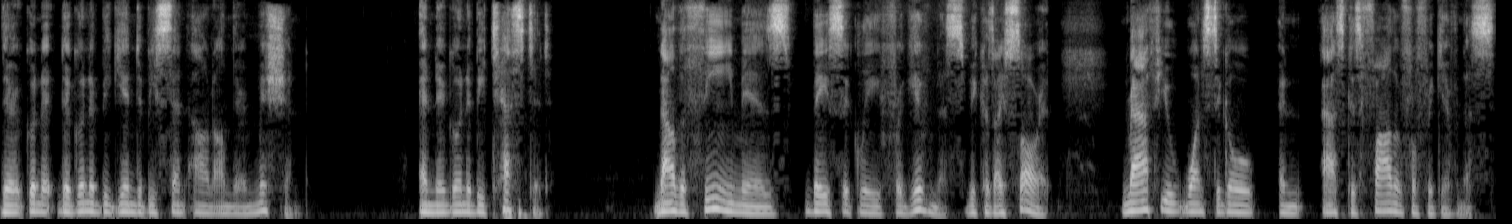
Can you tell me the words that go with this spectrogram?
they're going to they're going to begin to be sent out on their mission, and they're going to be tested. Now the theme is basically forgiveness because I saw it. Matthew wants to go and ask his father for forgiveness.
